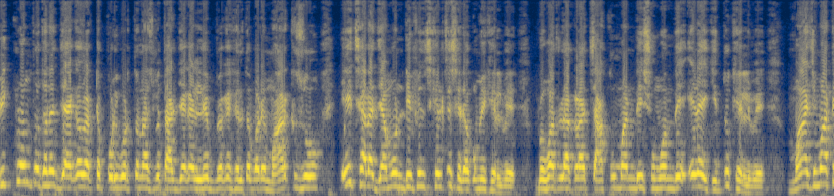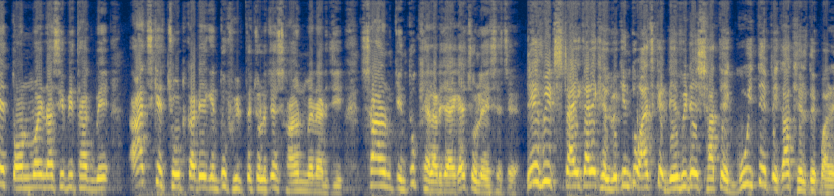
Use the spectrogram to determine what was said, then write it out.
বিক্রম প্রধানের জায়গাও একটা পরিবর্তন আসবে। তার জায়গায় লেফট ব্যাকে খেলতে পারে মার্কসও এছাড়া যেমন ডিফেন্স খেলছে, সেরকমই খেলবে। প্রভাত লাকড়া চাকুমান্ডি সুমন্দে এরাই কিন্তু খেলবে। মাঝ মাঠে তন্ময় নাসিবি থাকবে। আজকে চোট কাটিয়ে কিন্তু ফিরতে চলেছে সায়ন ব্যানার্জি। সায়ন কিন্তু খেলার জায়গায় চলে এসেছে। ডেভিড স্ট্রাইকারে খেলবে, কিন্তু আজকে ডেভিডের সাথে গুইতে পেকা খেলতে পারে।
